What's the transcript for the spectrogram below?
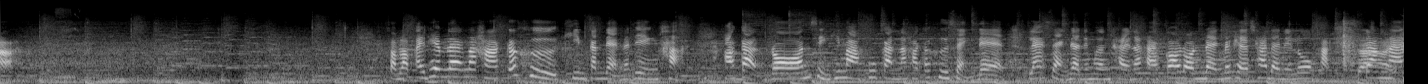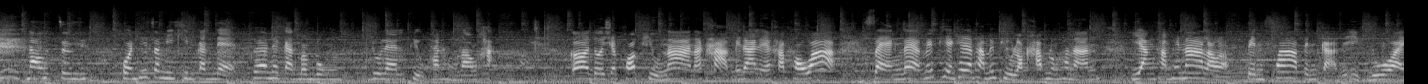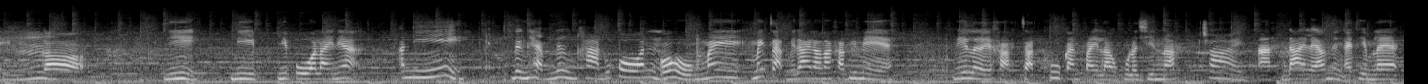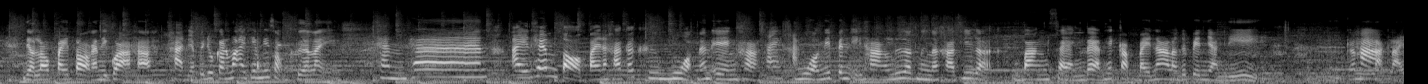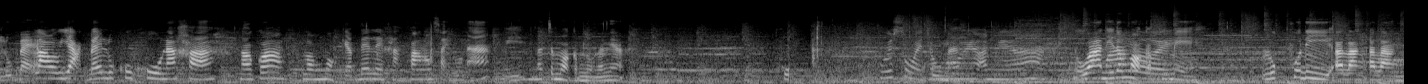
สำหรับไอเทมแรกนะคะ ก็คือครีมกันแดดนั่นเองค่ะ อากาศร้อนสิ่งที่มาคู่กันนะคะ ก็คือแสงแดดและแสงแดดในเมืองไทยนะคะ ก็ร้อนแรงไม่แพ้ชาติใดในโลกค่ะ ใช่ ดังนั้นเราจึงควรที่จะมีครีมกันแดดเพื่อในการบำรุงดูแลผิวพรรณของเราค่ะ ก็โดยเฉพาะผิวหน้านะขาดไม่ได้เลยค่ะเพราะว่าแสงแดดไม่เพียงแค่จะทำให้ผิวเราค้ำลงเท่านั้น ยังทำให้หน้าเราเป็นฝ้าเป็นกระได้อีกด้วย อืม ก็นี่มีมีโปรอะไรเนี่ย อันนี้ หนึ่งแถมหนึ่งค่ะทุกคนโอ้โหไม่ไม่จัดไม่ได้แล้วนะคะพี่เมย์นี่เลยค่ะ จัดคู่กันไปเราคนละชิ้นนะ ใช่อะได้แล้วหนึ่งไอเทมแรก เดี๋ยวเราไปต่อกันดีกว่าค่ะค่ะเดี๋ยวไปดูกันว่าไอเทมที่สองคืออะไรแทนแทนไอเทมต่อไปนะคะก็คือหมวกนั่นเองค่ะใช่ค่ะหมวกนี่เป็นอีกทางเลือกหนึ่งนะคะ ที่จะบังแสงแดดให้กับใบหน้าเราได้เป็นอย่างดีก็มีค่ะหลากหลายรูปแบบ เราอยากได้ลุคคูลๆนะคะ แล้วก็ลองหมวกแก๊ปได้เลยค่ะ ฟังลองใส่ดูนะอุ๊ยน่าจะเหมาะกับหนูนะเนี่ย อุ้ยสวยจังเลยอันเนี้ยหนูว่าอันนี้ต้องเหมาะกับมากเลยพี่เมย์ลุคผู้ดีอลังอลัง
